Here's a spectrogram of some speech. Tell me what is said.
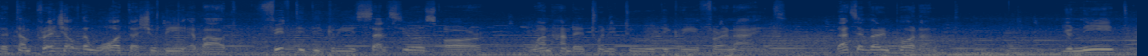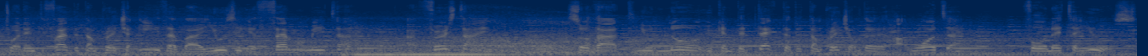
the temperature of the water should be about 50 degrees celsius or 122 degree fahrenheit. That's a very important. You need to identify the temperature either by using a thermometer at first time so that you know you can detect the temperature of the hot water for later use.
